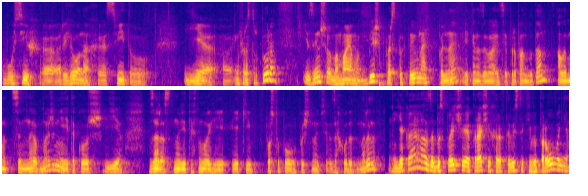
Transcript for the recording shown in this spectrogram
в усіх е, регіонах е, світу є е, інфраструктура. І з іншого ми маємо більш перспективне пальне, яке називається пропан-бутан, але ми цим не обмежені, і також є зараз нові технології, які поступово почнуть заходити на ринок, яка забезпечує кращі характеристики випаровування,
